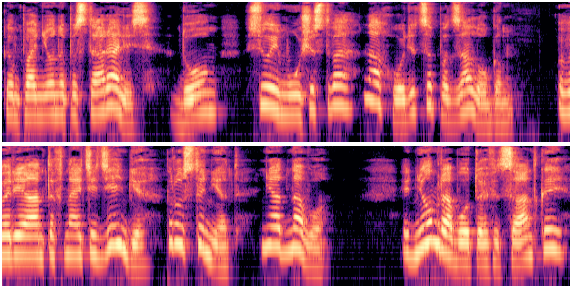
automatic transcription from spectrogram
Компаньоны постарались, дом, все имущество находится под залогом. Вариантов найти деньги просто нет, ни одного. Днем работаю официанткой,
